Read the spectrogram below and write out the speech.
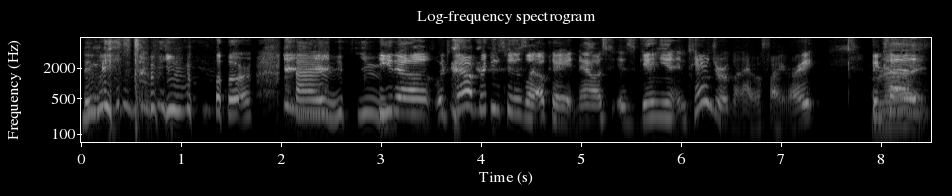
There needs to be more. I refuse. You know, which now brings to is like, okay, now it's, it's Genya and Tanjiro gonna have a fight, right? Because Right.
